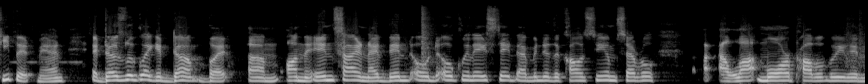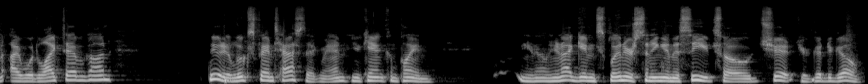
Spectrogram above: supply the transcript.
keep it, man. It does look like a dump, but um, on the inside, and I've been to Oakland A State. I've been to the Coliseum several, a, a lot more probably than I would like to have gone. Dude, it looks fantastic, man. You can't complain. You know, you're not getting splinters sitting in the seat, so shit, you're good to go.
